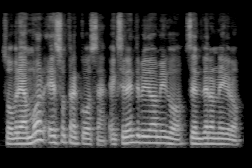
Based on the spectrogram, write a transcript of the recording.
Sobre amor es otra cosa. Excelente video, amigo. Sendero Negro.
